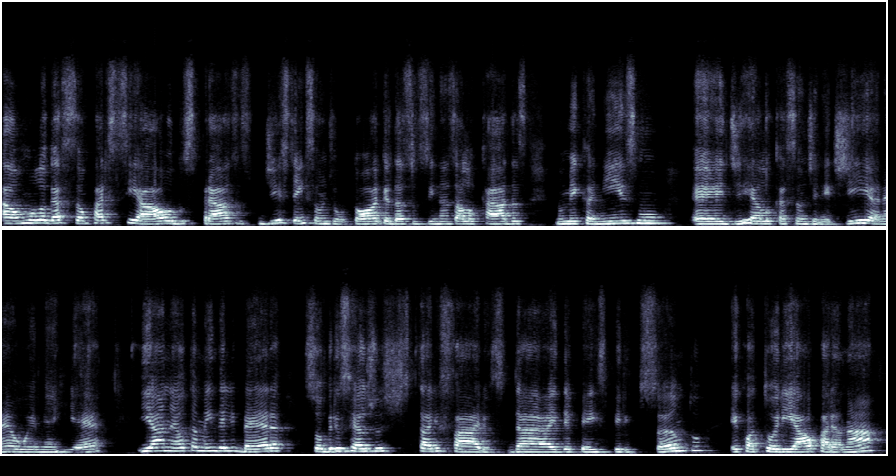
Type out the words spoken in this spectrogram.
a homologação parcial dos prazos de extensão de outorga das usinas alocadas no mecanismo é, de realocação de energia, né, o MRE, e. A ANEL também delibera sobre os reajustes tarifários da EDP Espírito Santo, Equatorial Paraná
